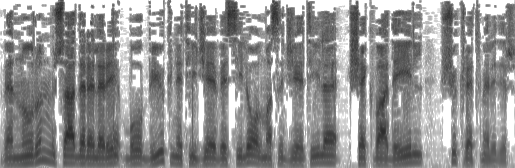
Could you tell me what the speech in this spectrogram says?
ve nurun müsaadereleri bu büyük neticeye vesile olması cihetiyle şekva değil şükretmelidir.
